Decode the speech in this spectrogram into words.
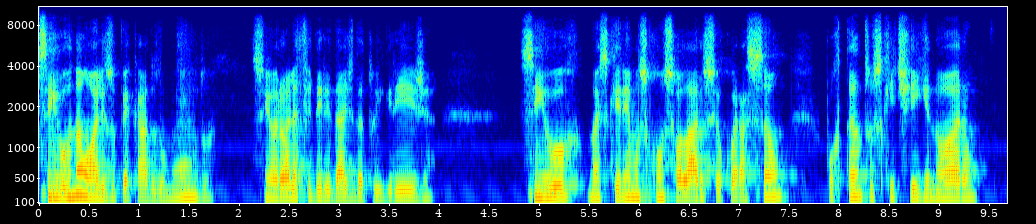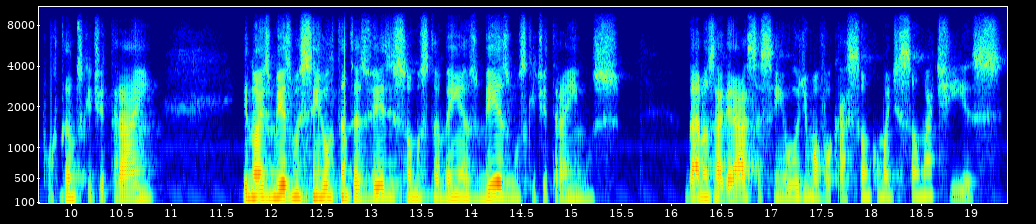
Senhor, não olhes o pecado do mundo. Senhor, olha a fidelidade da tua igreja. Senhor, nós queremos consolar o seu coração por tantos que te ignoram, por tantos que te traem. E nós mesmos, Senhor, tantas vezes somos também os mesmos que te traímos. Dá-nos a graça, Senhor, de uma vocação como a de São Matias,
